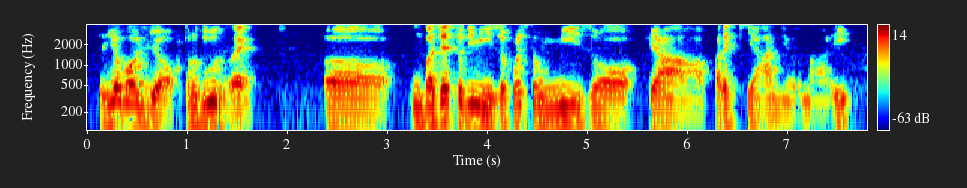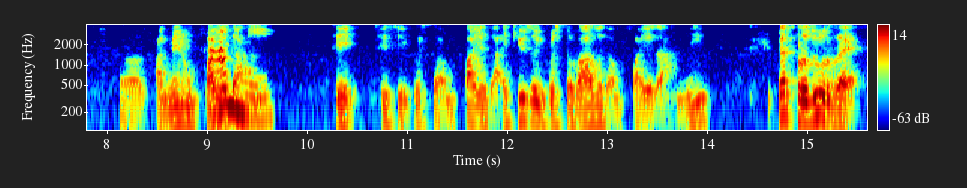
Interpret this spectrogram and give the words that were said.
se io voglio produrre uh, un vasetto di miso, questo è un miso che ha parecchi anni ormai, uh, almeno un paio anni. d'anni. Sì, sì, sì, questo ha un paio d'anni, è chiuso in questo vaso da un paio d'anni. Per produrre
